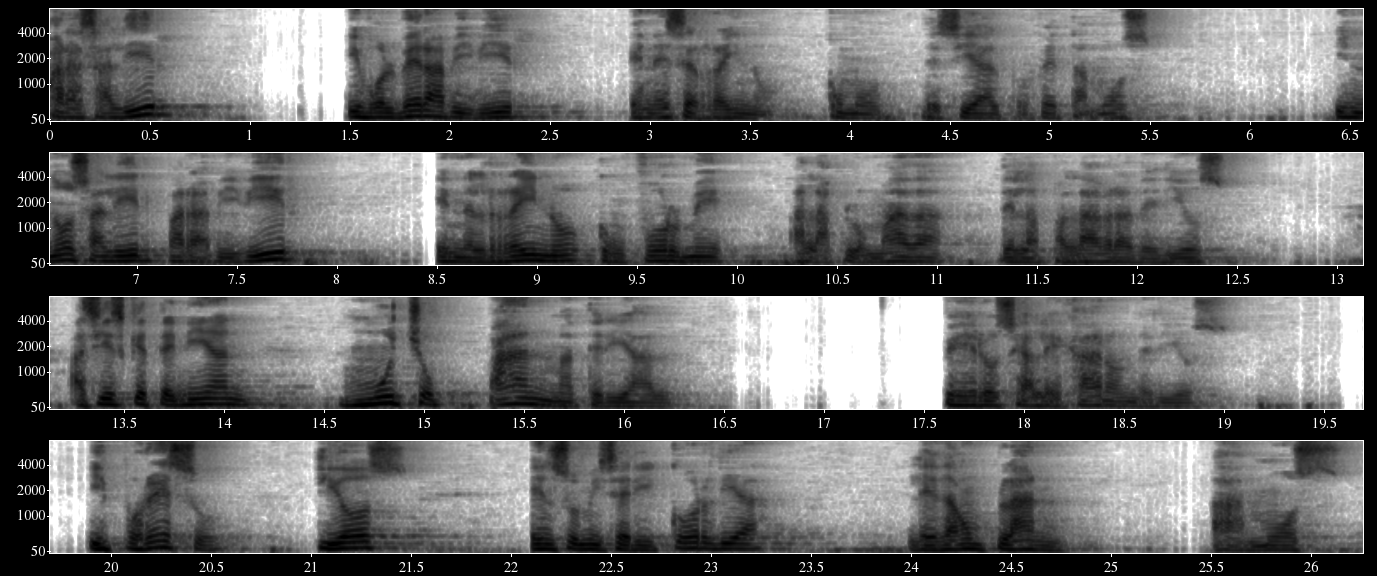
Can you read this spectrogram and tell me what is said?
para salir y volver a vivir en ese reino, como decía el profeta Amós, y no salir para vivir en el reino conforme a la plomada de la palabra de Dios. Así es que tenían mucho pan material, pero se alejaron de Dios. Y por eso Dios en su misericordia le da un plan a Amós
